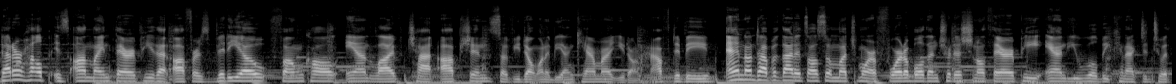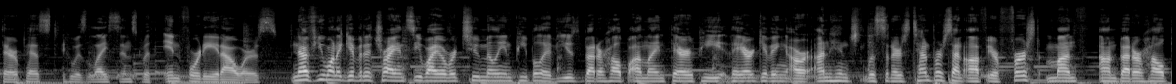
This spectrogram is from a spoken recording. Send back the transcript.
BetterHelp is online therapy that offers video, phone call, and live chat options. So if you don't want to be on camera, you don't have to be. And on top of that, it's also much more affordable than traditional therapy, and you will be connected to a therapist who is licensed within 48 hours. Now, if you want to give it a try and see why over 2 million people have used BetterHelp online therapy, they are giving our unhinged listeners 10% off your first month on BetterHelp.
